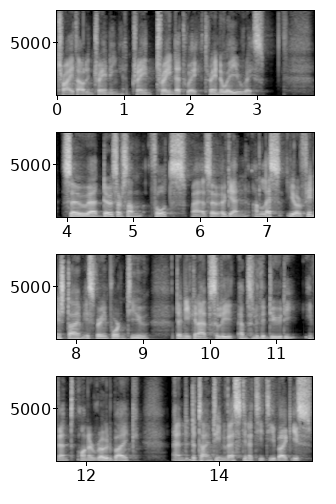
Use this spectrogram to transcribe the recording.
try it out in training and train train that way. Train the way you race. So uh, those are some thoughts. Uh, so again, unless your finish time is very important to you, then you can absolutely absolutely do the event on a road bike. And the time to invest in a TT bike is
